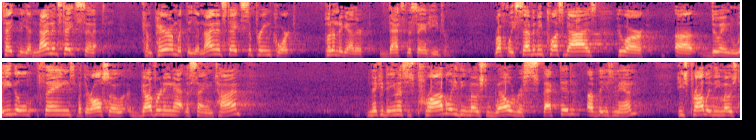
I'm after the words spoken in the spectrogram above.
Take the United States Senate, compare them with the United States Supreme Court, put them together. That's the Sanhedrin. Roughly 70 plus guys who are uh, doing legal things, but they're also governing at the same time. Nicodemus is probably the most well respected of these men. He's probably the most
